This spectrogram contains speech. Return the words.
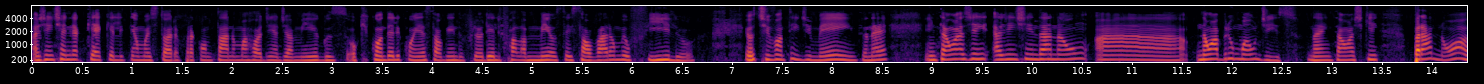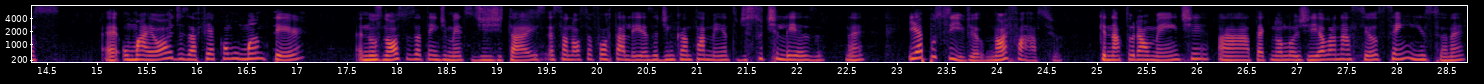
A gente ainda quer que ele tenha uma história para contar numa rodinha de amigos, ou que quando ele conheça alguém do Fleury, ele fala: Meu, vocês salvaram meu filho, eu tive um atendimento, né? Então a gente, a gente ainda não, a, não abriu mão disso, né? Então acho que para nós, é, o maior desafio é como manter nos nossos atendimentos digitais essa nossa fortaleza de encantamento, de sutileza, né? E é possível, não é fácil, porque naturalmente a tecnologia ela nasceu sem isso, né?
